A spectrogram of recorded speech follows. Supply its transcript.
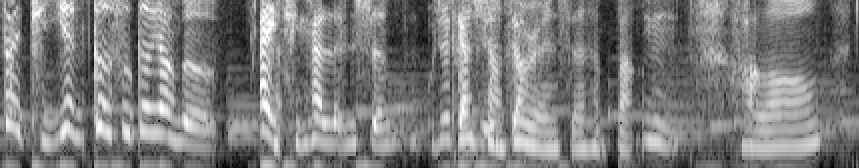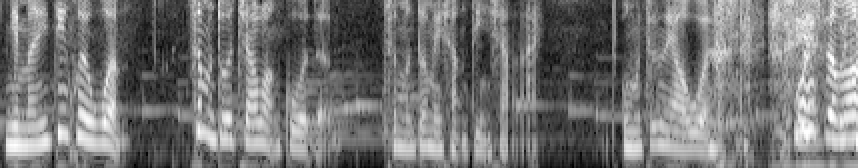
在体验各式各样的爱情和人生，我觉得感觉享受人生很棒。嗯，好喽，你们一定会问，这么多交往过的，怎么都没想定下来？我们真的要问，对，为什么？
